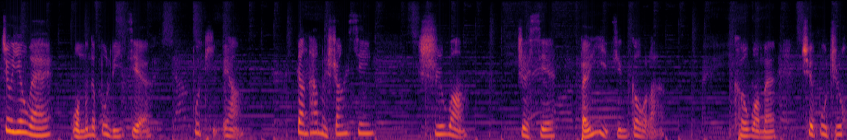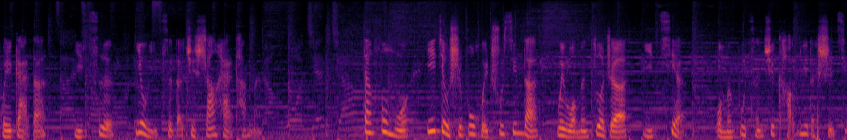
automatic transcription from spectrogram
就因为我们的不理解、不体谅，让他们伤心、失望，这些本已经够了。可我们却不知悔改的，一次又一次的去伤害他们，但父母依旧是不悔初心的为我们做着一切我们不曾去考虑的事情。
